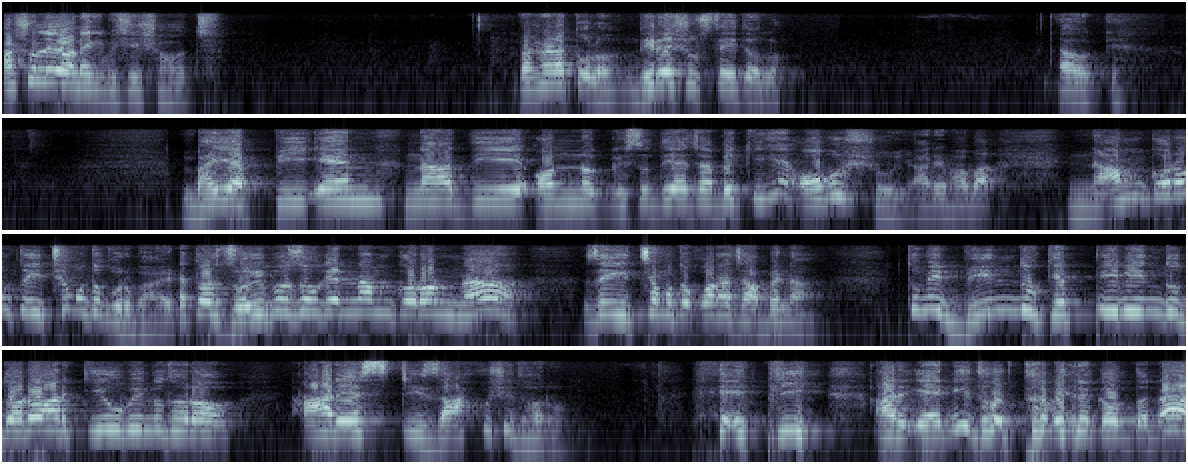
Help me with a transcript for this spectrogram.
আসলে অনেক বেশি সহজ। প্রশ্নটা তোলো, ধীরে সুস্থেই তোলো। ওকে। ভাইয়া পিএন না দিয়ে অন্য কিছু দেওয়া যাবে কি? হ্যাঁ অবশ্যই। আরে বাবা, নামকরণ তো ইচ্ছা মতো করবা। এটা তো আর জৈব যৌগের নামকরণ না, যে ইচ্ছা মতো করা যাবে না। তুমি বিন্দুকে পি বিন্দু ধরো আর কিউ বিন্দু ধরো, আর এস টি যা খুশি ধরো। পি আর এনই ধরতে হবে এরকম তো না।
